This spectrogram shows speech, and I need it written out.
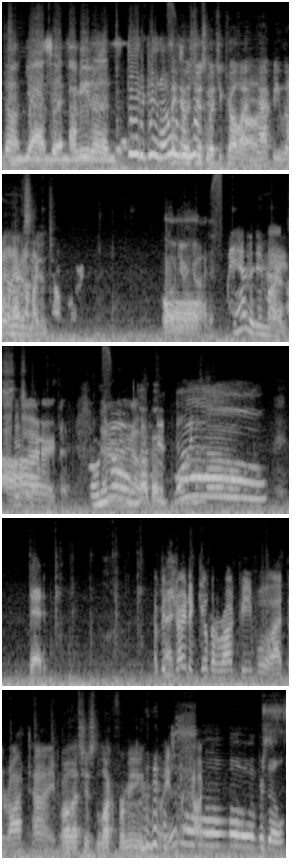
no, yeah, it's it. I mean, uh, do it again. I, I think that was wasn't just what you call a Oh, happy little I don't have it on my accident. soundboard. Oh dear God. I have it in my system. Oh No, no, no, no, no. not Okay. this one. No. Dead. I've been trying to kill the wrong people at the wrong time. Well, that's just luck for me. Oh, he's my dog. Brazil.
